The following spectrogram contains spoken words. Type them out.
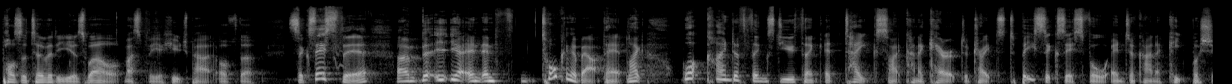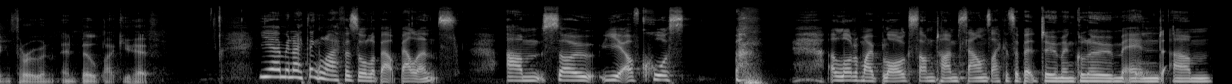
positivity as well must be a huge part of the success there. Um, but yeah, and, and talking about that, like what kind of things do you think it takes, like kind of character traits, to be successful and to kind of keep pushing through and, and build like you have? Yeah, I mean, I think life is all about balance. Um, so, yeah, of course, a lot of my blog sometimes sounds like it's a bit doom and gloom. And, um,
